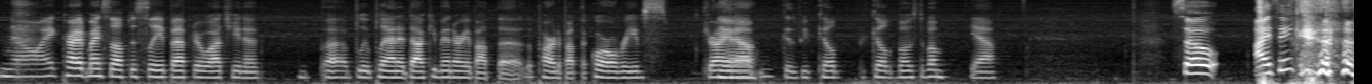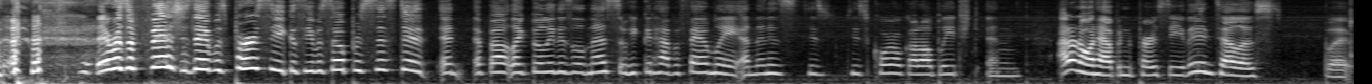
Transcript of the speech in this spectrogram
No, I cried myself to sleep after watching a uh, Blue Planet documentary about the the part about the coral reefs drying Yeah. up because we've killed we've killed most of them. Yeah. so i think There was a fish. His name was Percy because he was so persistent and about like building his little nest so he could have a family. And then his his his coral got all bleached, and I don't know what happened to Percy. They didn't tell us, but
